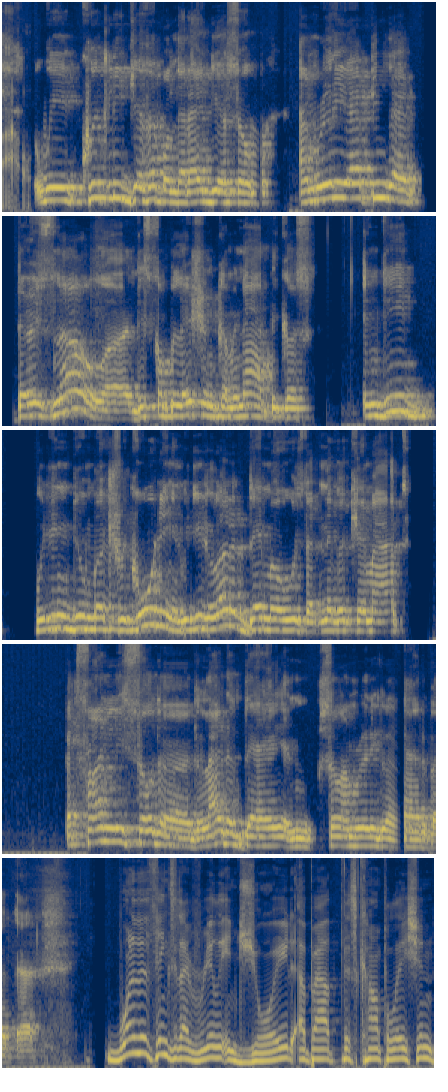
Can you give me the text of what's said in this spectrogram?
Wow. We quickly gave up on that idea. So I'm really happy that there is now uh, this compilation coming out because indeed we didn't do much recording and we did a lot of demos that never came out that finally saw the, the light of day. And so I'm really glad about that. One of the things that I've really enjoyed about this compilation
